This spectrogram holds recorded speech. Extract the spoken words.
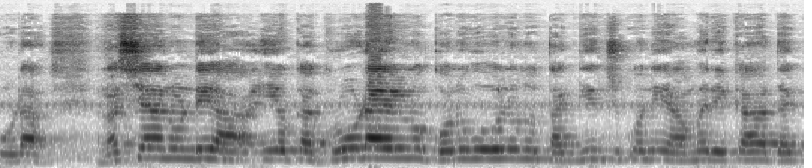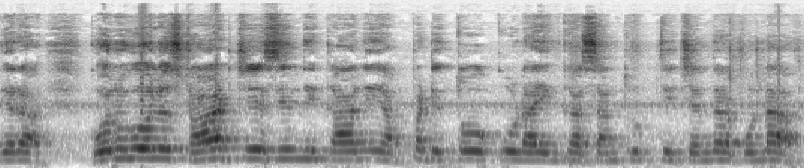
కూడా రష్యా నుండి ఈ యొక్క క్రూడ్ ఆయిల్ను కొనుగోలును తగ్గించుకొని అమెరికా దగ్గర కొనుగోలు స్టార్ట్ చేసింది. కానీ అప్పటితో కూడా ఇంకా సంతృప్తి చెందకుండా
